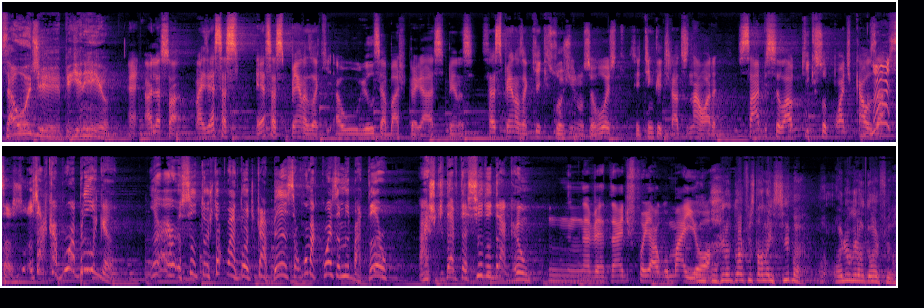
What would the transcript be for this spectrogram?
Saúde, pequenininho. É, olha só, mas essas, essas penas aqui, ah, o grilo se abaixa pra pegar as penas. Essas penas aqui que surgiram no seu rosto, você tinha que ter tirado isso na hora. Sabe-se lá o que, que isso pode causar? Nossa, já acabou a briga. Eu, eu, eu sinto, eu estou com uma dor de cabeça, alguma coisa me bateu. Acho que deve ter sido o dragão. Na verdade, foi algo maior. O Grandorf está lá em cima. O- Olha o Grandorf lá.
